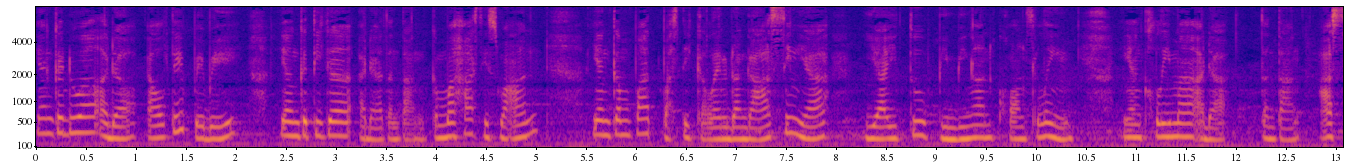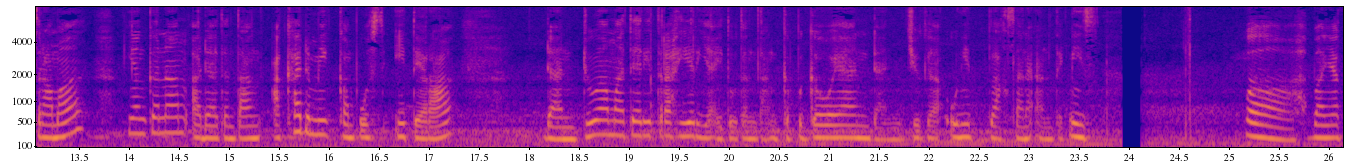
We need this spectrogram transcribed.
yang kedua ada LTPB, yang ketiga ada tentang kemahasiswaan, yang keempat, pasti kalian udah gak asing ya, yaitu bimbingan konseling. Yang kelima ada tentang asrama. Yang keenam ada tentang akademik kampus ITERA. Dan dua materi terakhir yaitu tentang kepegawaian dan juga unit pelaksanaan teknis. Wah, banyak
